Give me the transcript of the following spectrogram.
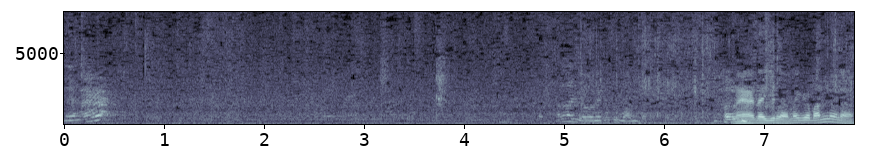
Nè má. Đó là dừa này của tụi mình. nè đây với lại mấy cái bánh nữa nè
